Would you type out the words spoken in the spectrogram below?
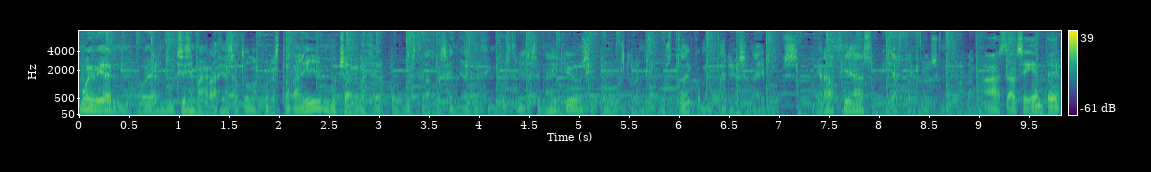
Muy bien, pues muchísimas gracias a todos por estar ahí. Muchas gracias por vuestras reseñas de 5 estrellas en iTunes y por vuestros me gusta y comentarios en iBox. Gracias y hasta el próximo programa. Hasta el siguiente.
